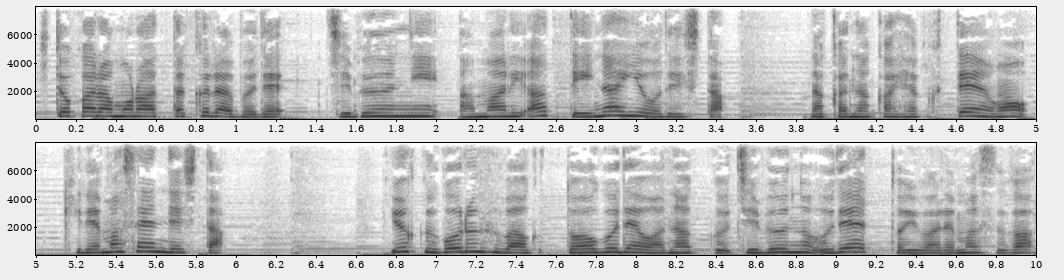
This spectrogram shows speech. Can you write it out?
人からもらったクラブで自分にあまり合っていないようでした。なかなか100点を切れませんでした。よくゴルフは道具ではなく自分の腕と言われますが、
